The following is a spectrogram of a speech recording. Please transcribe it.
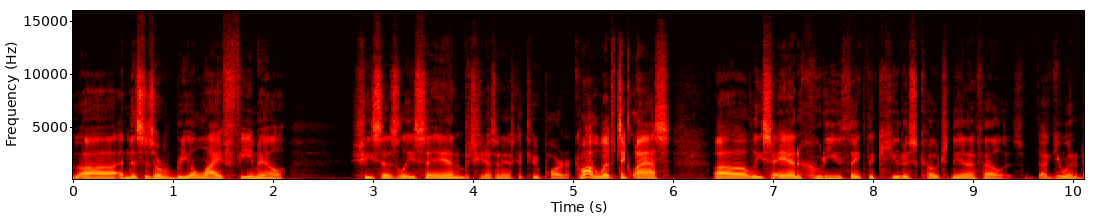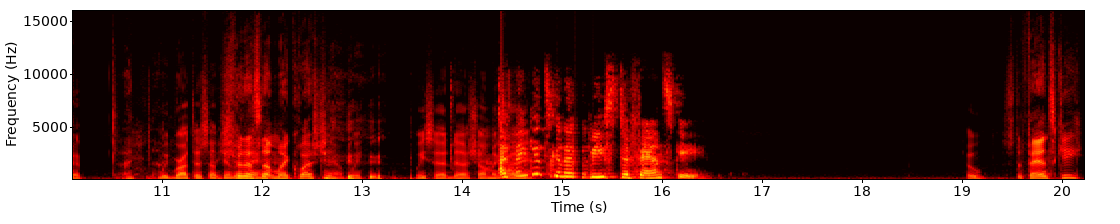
Uh, and this is a real life female. She says Lisa Ann, but she doesn't ask a two parter. Come on, lipstick lass. Uh, Lisa Ann, who do you think the cutest coach in the NFL is? Doug, you wanted it. We brought this up the sure other that's day. not my question? Yeah, we, we said uh, Sean McVay. I think it's going to be Stefanski. Who? Stefanski?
